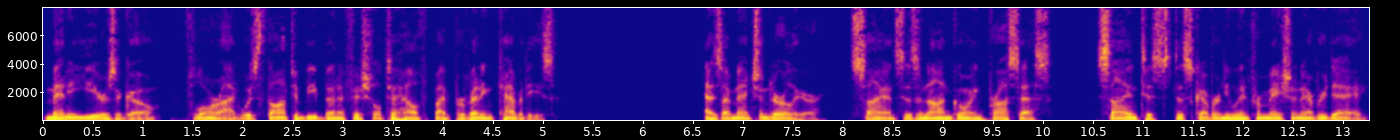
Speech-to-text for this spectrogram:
Many years ago, fluoride was thought to be beneficial to health by preventing cavities. As I mentioned earlier, science is an ongoing process. Scientists discover new information every day.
